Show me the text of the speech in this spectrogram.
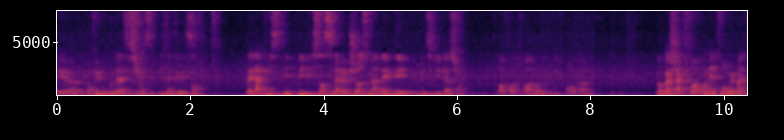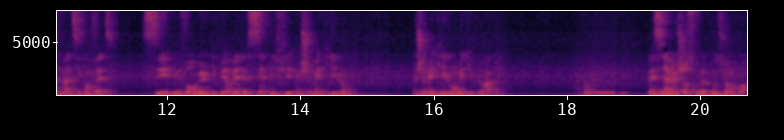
Et euh, on fait beaucoup d'addition, c'est plus intéressant. Ben, la les, les puissances, c'est la même chose, mais avec des multiplications. 3 fois 3, bon, on multiplie 3 au carré. Donc, à chaque fois qu'on a une formule mathématique, en fait, c'est une formule qui permet de simplifier un chemin qui est long. Un chemin qui est long, mais qui est plus rapide. D'accord ben, c'est la même chose pour le produit en quoi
